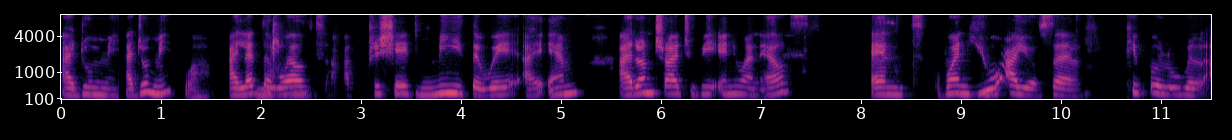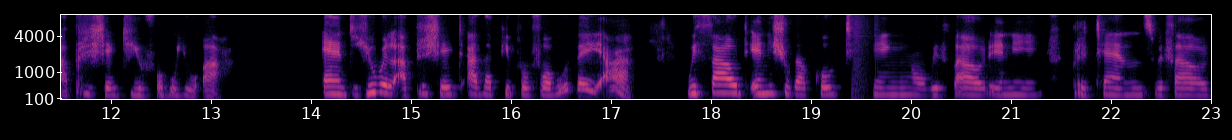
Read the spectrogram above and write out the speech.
I do me. I do me. Wow. I let the world appreciate me the way I am. I don't try to be anyone else. And when you are yourself, people will appreciate you for who you are. And you will appreciate other people for who they are without any sugarcoating or without any pretense, without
